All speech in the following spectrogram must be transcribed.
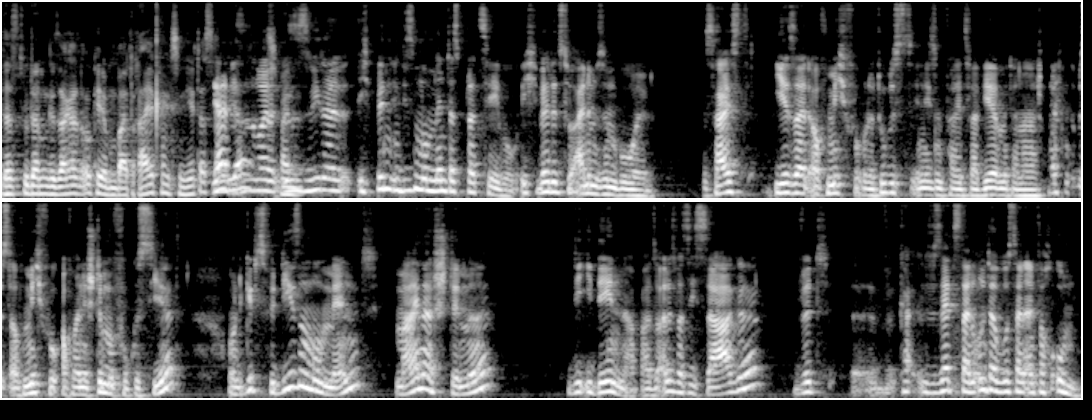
dass du dann gesagt hast, okay, und bei drei funktioniert das ja, dann wieder? Das ist, mal, das ist wieder, ich bin in diesem Moment das Placebo. Ich werde zu einem Symbol. Das heißt, ihr seid auf mich, oder du bist in diesem Fall jetzt, weil wir miteinander sprechen, du bist auf mich, auf meine Stimme fokussiert und gibst für diesen Moment meiner Stimme die Ideen ab. Also alles, was ich sage, wird, äh, setzt dein Unterbewusstsein einfach um.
